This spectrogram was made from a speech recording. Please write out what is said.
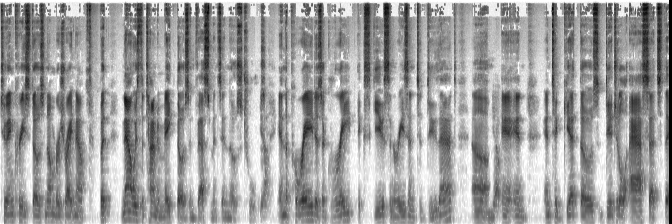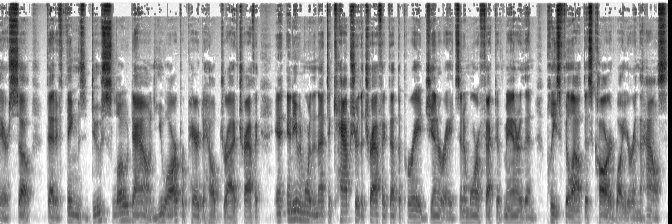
to increase those numbers right now. But now is the time to make those investments in those tools. Yeah. And the parade is a great excuse and reason to do that, um, yeah. and, and and to get those digital assets there. So that if things do slow down, you are prepared to help drive traffic. And, and, even more than that, to capture the traffic that the parade generates in a more effective manner than please fill out this card while you're in the house.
